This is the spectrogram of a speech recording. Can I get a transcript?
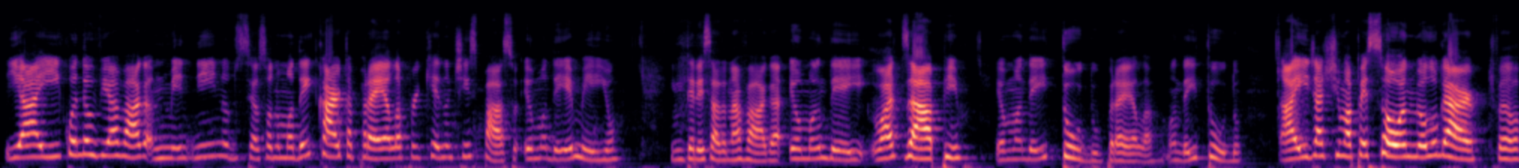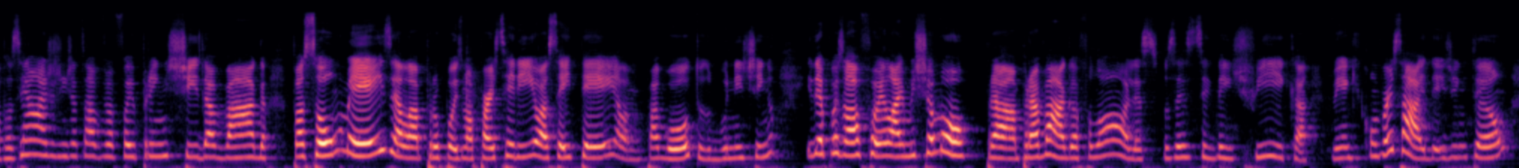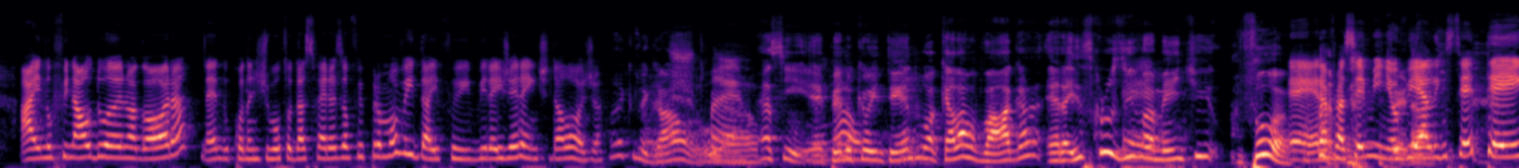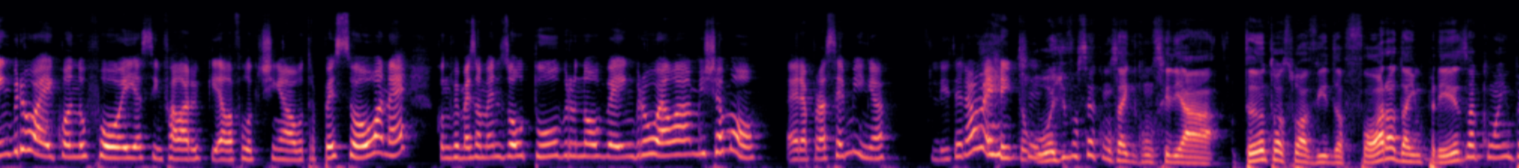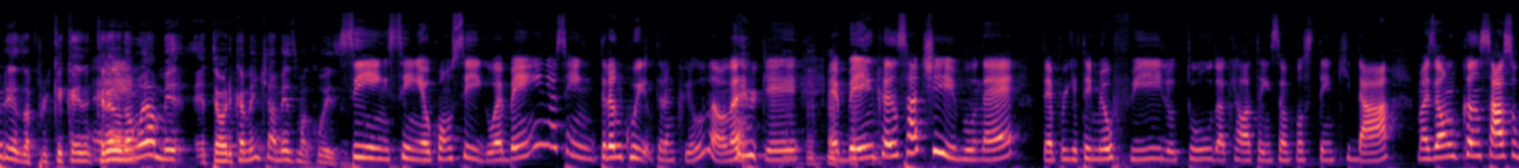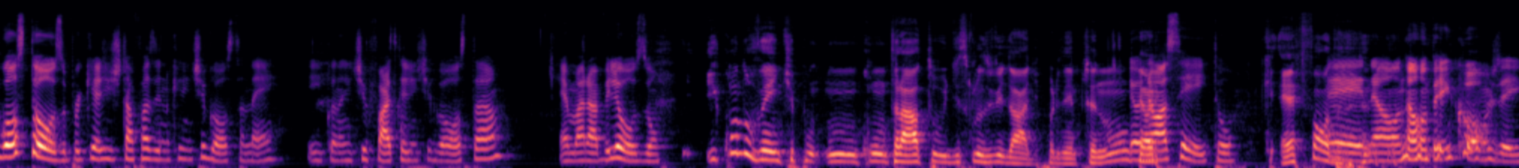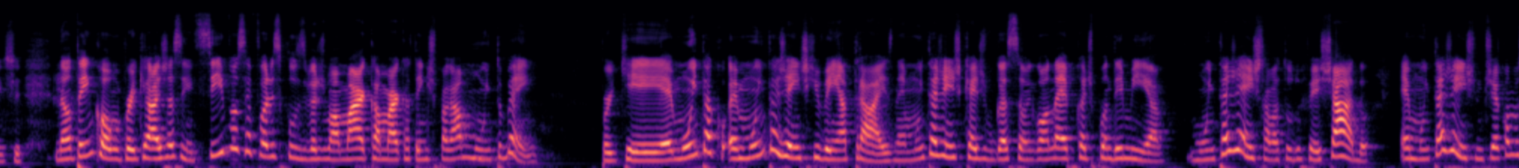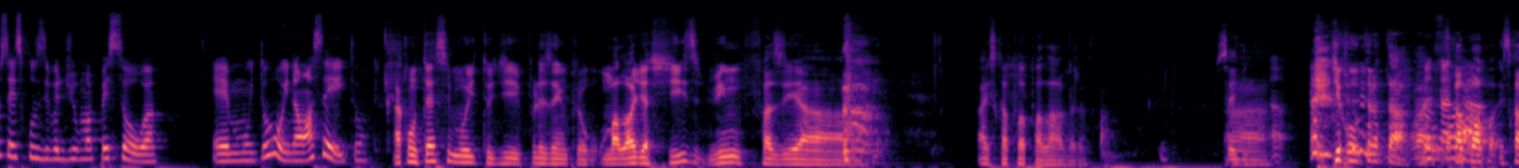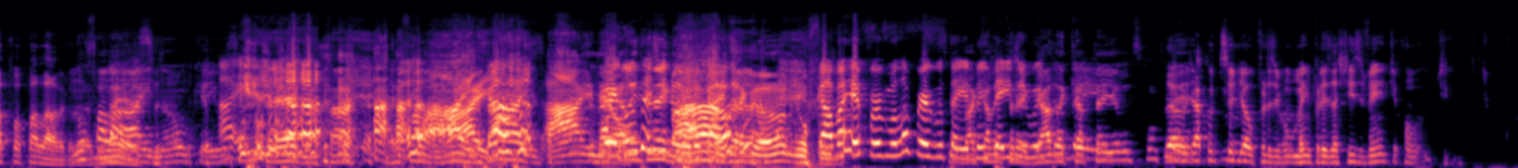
E aí, quando eu vi a vaga, menino do céu, só não mandei carta pra ela porque não tinha espaço. Eu mandei e-mail interessada na vaga, eu mandei WhatsApp, eu mandei tudo pra ela, mandei tudo. Aí já tinha uma pessoa no meu lugar. Tipo, ela falou assim: ah, a gente já, tava, já foi preenchida a vaga. Passou um mês, ela propôs uma parceria, eu aceitei, ela me pagou, tudo bonitinho. E depois ela foi lá e me chamou pra, pra vaga. Falou: olha, se você se identifica, vem aqui conversar. E desde então, aí no final do ano agora, né, do- quando a gente voltou das férias, eu fui promovida. Aí fui, virei gerente da loja. Ai, que legal. É. É assim, é, Legal. pelo que eu entendo, aquela vaga era exclusivamente sua. É, era pra ser minha. Eu vi ela em setembro, aí quando foi, assim, falaram que ela falou que tinha outra pessoa, né? Quando foi mais ou menos outubro, novembro, ela me chamou. Era pra ser minha. Literalmente. Então, hoje você consegue conciliar tanto a sua vida fora da empresa com a empresa, porque querendo querendo ou não é, a me- é teoricamente a mesma coisa. Sim, sim, eu consigo. É bem assim, tranquilo. Tranquilo não, né? Porque é bem cansativo, né? Até porque tem meu filho, tudo, aquela atenção que você tem que dar. Mas é um cansaço gostoso, porque a gente tá fazendo o que a gente gosta, né? E quando a gente faz o que a gente gosta, é maravilhoso. E quando vem, tipo, um contrato de exclusividade, por exemplo, você não. Eu teori- não aceito. É foda. É, não, não tem como, gente. Não tem como, porque eu acho assim, se você for exclusiva de uma marca, a marca tem que te pagar muito bem. Porque é muita, é muita gente que vem atrás, né? Muita gente quer divulgação, igual na época de pandemia. Muita gente, tava tudo fechado. É muita gente, não tinha como ser exclusiva de uma pessoa. É muito ruim, não aceito. Acontece muito de, por exemplo, uma loja X vir fazer a. Ah, escapou a palavra. Você- Ah, te contratar. Vai, Contratar. escapou, a, escapou a palavra. Não né? fala é ai, essa. não, que aí Ai. você entrega, tá? É falar ai, Ai, ai. ai, aquela Pergunta de novo, Ai, calma. entregando, meu filho. Calma, reformula a pergunta Você aí, não entendi muito bem. que até eu desconfio. Não, já aconteceu de, por exemplo, uma empresa X vem, te, te- te-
